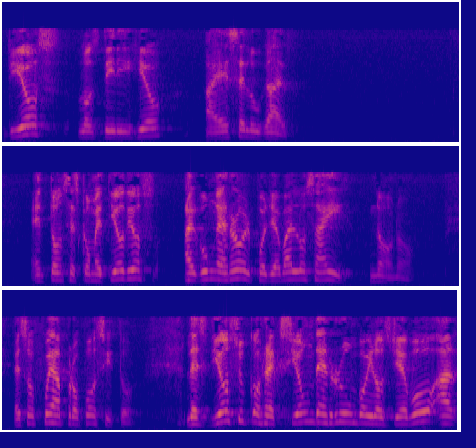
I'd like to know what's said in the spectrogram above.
Dios los dirigió a ese lugar. Entonces, ¿cometió Dios algún error por llevarlos ahí? No, no. Eso fue a propósito. les dio su corrección de rumbo y los llevó a,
